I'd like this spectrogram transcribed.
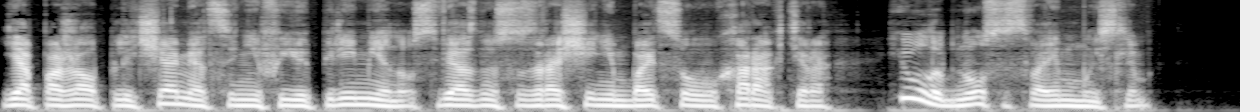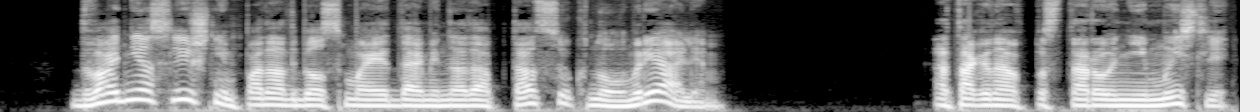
Я пожал плечами, оценив ее перемену, связанную с возвращением бойцового характера, и улыбнулся своим мыслям. Два дня с лишним понадобилось моей даме на адаптацию к новым реалиям. Отогнав посторонние мысли,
